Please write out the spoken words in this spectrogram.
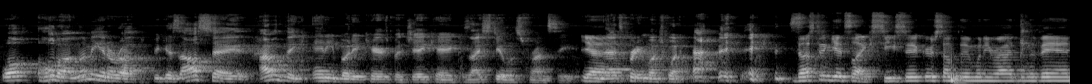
Well, hold on. Let me interrupt because I'll say I don't think anybody cares but JK because I steal his front seat. Yeah. And that's pretty much what happens. Dustin gets like seasick or something when he rides in the van,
